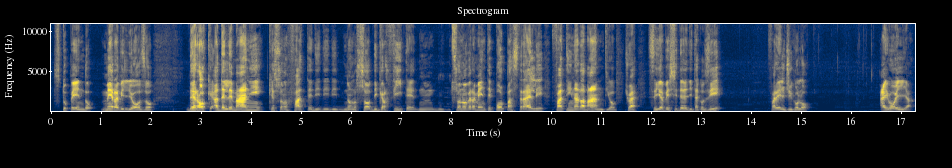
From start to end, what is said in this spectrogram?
stupendo, meraviglioso The Rock ha delle mani che sono fatte di, di, di non lo so, di grafite, mm, sono veramente polpastrelli fatti in adamantio. Cioè, se io avessi delle dita così, farei il gigolò. Hai voglia.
